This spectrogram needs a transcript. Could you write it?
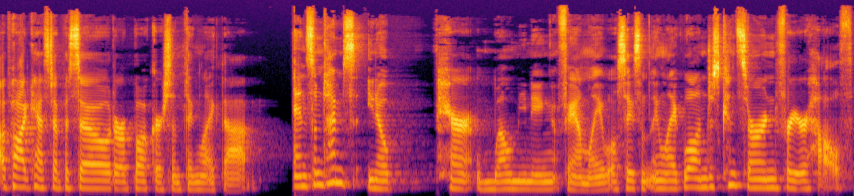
a podcast episode or a book or something like that. And sometimes, you know, parent well-meaning family will say something like well i'm just concerned for your health.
